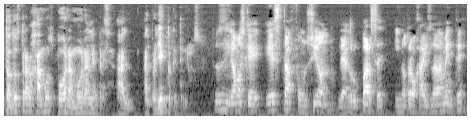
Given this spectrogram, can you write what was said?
todos trabajamos por amor a la empresa, al, al proyecto que tenemos. Entonces digamos que esta función de agruparse y no trabajar aisladamente,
